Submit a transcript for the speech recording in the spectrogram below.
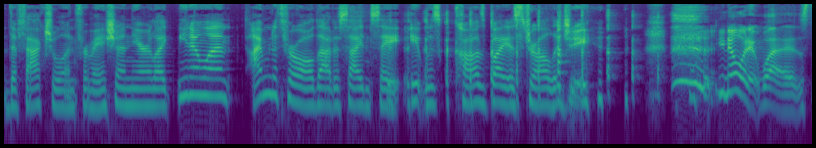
the factual information. You're like, you know what? I'm going to throw all that aside and say it was caused by astrology. you know what it was.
